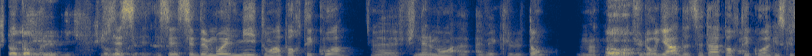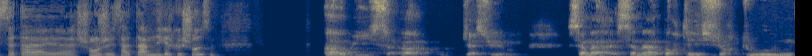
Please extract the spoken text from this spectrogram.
Je t'entends plus. ces deux mois et demi, ils t'ont apporté quoi euh, finalement avec le temps? Maintenant, oh. quand tu le regardes, ça t'a apporté quoi? Qu'est-ce que ça t'a euh, changé? Ça t'a amené quelque chose? Ah oui, ça, ah, bien sûr. Ça m'a, apporté surtout une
